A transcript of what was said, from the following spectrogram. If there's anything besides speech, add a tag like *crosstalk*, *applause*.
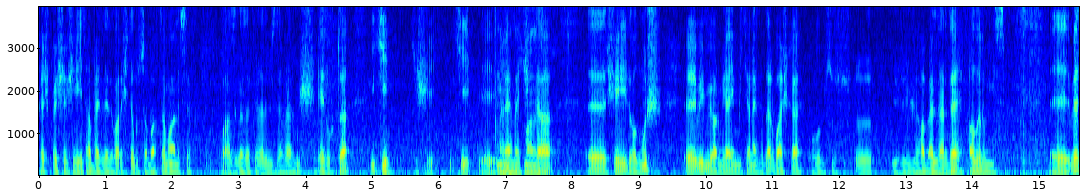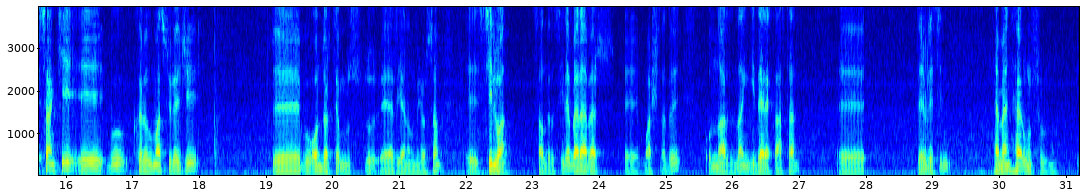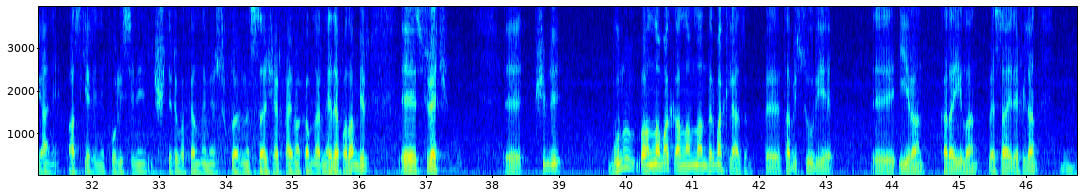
Peş peşe şehit haberleri var. İşte bu sabahta maalesef bazı gazetelerimizde vermiş. Eruk'ta iki kişi, iki e, Mehmetçik maalesef. daha e, şehit olmuş. E, bilmiyorum yayın bitene kadar başka olumsuz, e, üzücü haberlerde alır mıyız? E, ve sanki e, bu kırılma süreci e, bu 14 Temmuz'du eğer yanılmıyorsam e, Silvan saldırısıyla beraber e, başladı. Onun ardından giderek artan e, devletin hemen her unsurunu yani askerini, polisini, İçişleri Bakanlığı mensuplarını, stajyer kaymakamlarını hedef alan bir e, süreç. E, şimdi bunu anlamak, anlamlandırmak lazım. E, tabii Suriye, e, İran, Karayılan vesaire filan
